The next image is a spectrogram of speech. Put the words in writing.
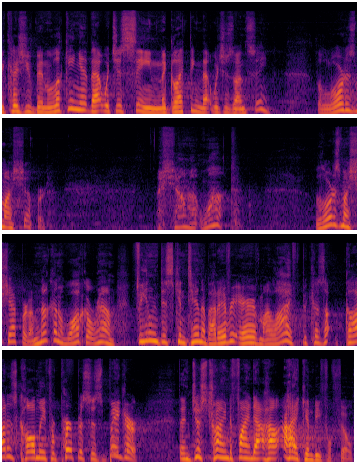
Because you've been looking at that which is seen, neglecting that which is unseen. The Lord is my shepherd. I shall not want. The Lord is my shepherd. I'm not going to walk around feeling discontent about every area of my life because God has called me for purposes bigger than just trying to find out how I can be fulfilled.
